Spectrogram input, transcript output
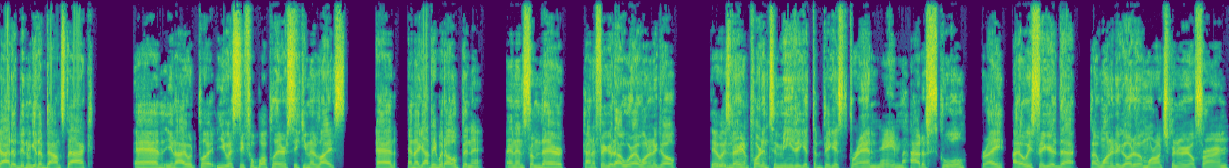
Got it. Didn't get a bounce back. And, you know, I would put USC football players seeking advice and, and I got people to open it. And then from there, kind of figured out where I wanted to go. It was very important to me to get the biggest brand name out of school, right? I always figured that if I wanted to go to a more entrepreneurial firm,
